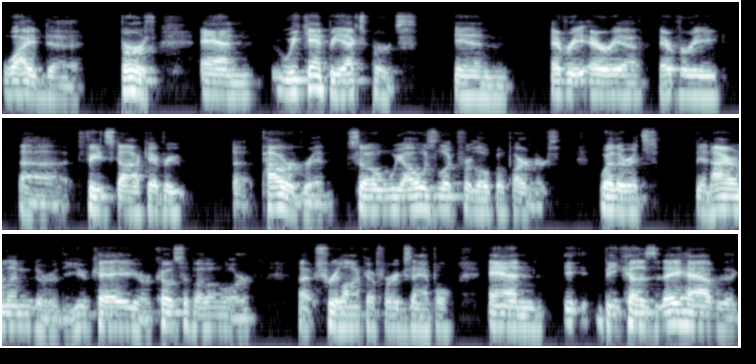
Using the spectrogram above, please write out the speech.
wide uh, berth, and we can't be experts in every area, every feedstock, every power grid. So we always look for local partners, whether it's in Ireland or the UK or Kosovo or uh, Sri Lanka, for example, and it, because they have the,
